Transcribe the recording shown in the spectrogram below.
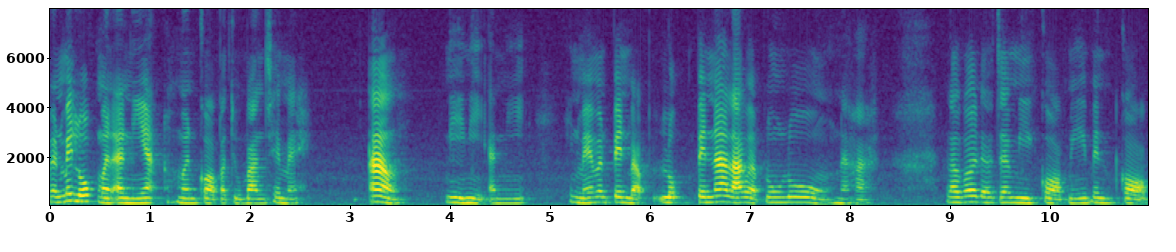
มันไม่ลกเหมือนอันเนี้ยเหมือนกรอบปัจจุบันใช่ไหมอ้าวนี่นี่อันนี้ เห็นไหมมันเป็นแบบเป็นน่ารักแบบโล่งๆนะคะ แล้วก็เดี๋ยวจะมีกรอบนี้เป็นกรอบ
